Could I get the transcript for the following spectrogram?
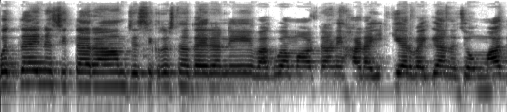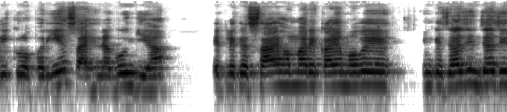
બધાયને સીતારામ, જય શ્રી કૃષ્ણ દાયરાને વાગવામાં અટાણે સાડા અગિયાર વાગ્યા ને જો મા દીકરો ભરીએ સાહેના ગોંગિયા. એટલે કે સાય અમારે કાયમ હવે એમ કે જાજી ને જાજી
